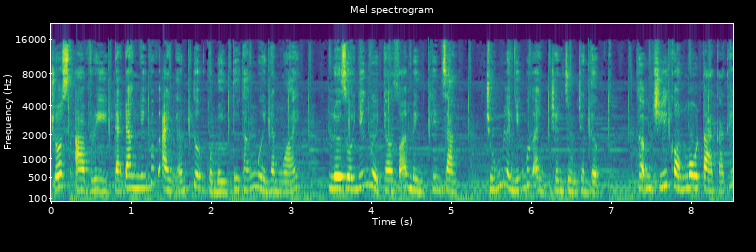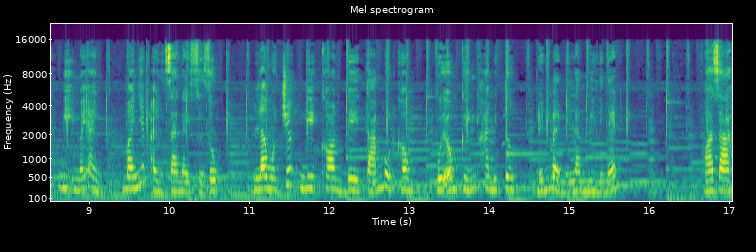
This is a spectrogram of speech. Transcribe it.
Josh Avery đã đăng những bức ảnh ấn tượng của mình từ tháng 10 năm ngoái, lừa dối những người theo dõi mình tin rằng chúng là những bức ảnh chân dung chân thực. Thậm chí còn mô tả cả thiết bị máy ảnh mà nhiếp ảnh gia này sử dụng là một chiếc Nikon D810 với ống kính 24 đến 75 mm. Hóa ra,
